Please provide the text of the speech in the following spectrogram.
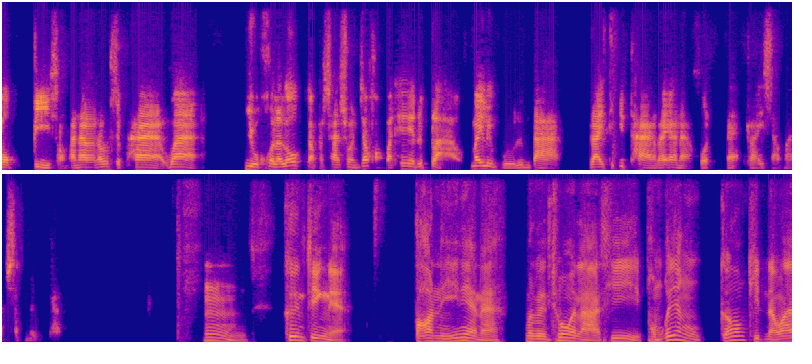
งบปี 2565 ว่าอยู่คนละโลกกับประชาชนเจ้าของประเทศหรือเปล่า ไม่ลืมหูลืมตาไร้ทิศทางไร้อนาคตและไร้สามารถสำนึกครับ อืมคือจริงเนี่ย ตอนนี้เนี่ยนะมันเป็นช่วงเวลาที่ผมก็ยังก็ต้องคิดนะว่า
